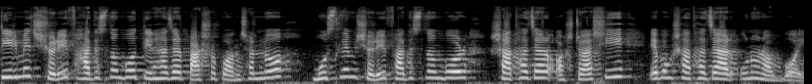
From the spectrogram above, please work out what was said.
তিরমিজ শরীফ, হাদিস নম্বর তিন হাজার পাঁচশো পঞ্চান্ন, মুসলিম শরীফ, হাদিস নম্বর সাত হাজার অষ্টআশি এবং সাত হাজার উননব্বই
